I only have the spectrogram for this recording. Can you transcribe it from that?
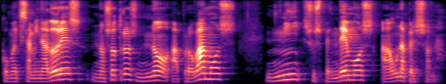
como examinadores, nosotros no aprobamos ni suspendemos a una persona.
